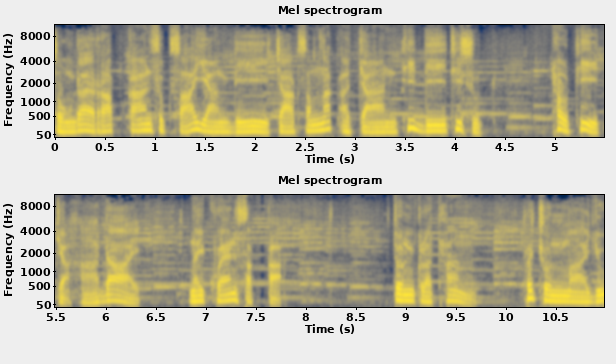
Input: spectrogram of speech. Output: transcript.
ทรงได้รับการศึกษาอย่างดีจากสำนักอาจารย์ที่ดีที่สุด เท่าที่จะหาได้ในแคว้นสักกะ จนกระทั่ง พระชนมายุ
